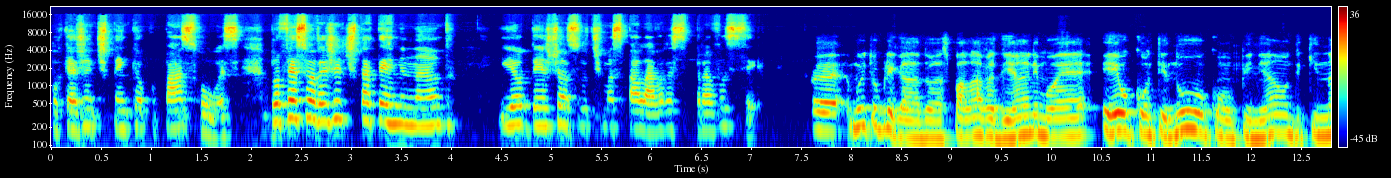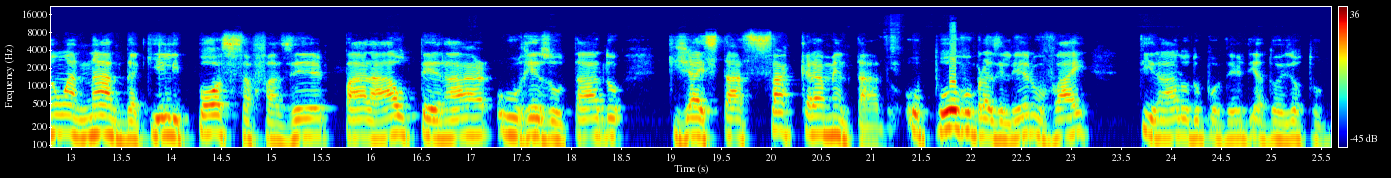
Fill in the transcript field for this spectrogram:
porque a gente tem que ocupar as ruas. Professora, a gente está terminando e eu deixo as últimas palavras para você. É, muito obrigado. As palavras de ânimo é: eu continuo com a opinião de que não há nada que ele possa fazer para alterar o resultado que já está sacramentado. O povo brasileiro vai tirá-lo do poder dia 2 de outubro.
